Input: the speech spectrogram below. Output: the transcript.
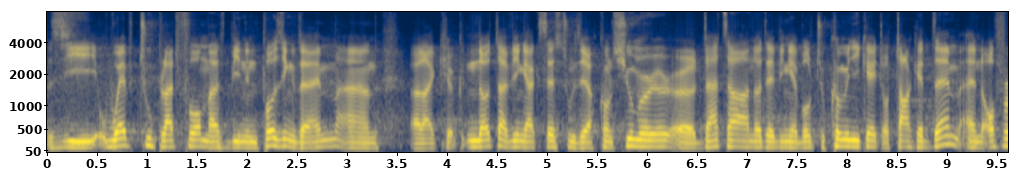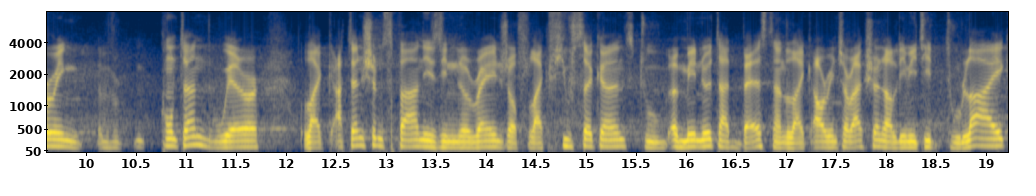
the Web 2 platform have been imposing them and uh, like not having access to their consumer uh, data, not being able to communicate or target them, and offering content where like attention span is in a range of like few seconds to a minute at best, and like our interaction are limited to like,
